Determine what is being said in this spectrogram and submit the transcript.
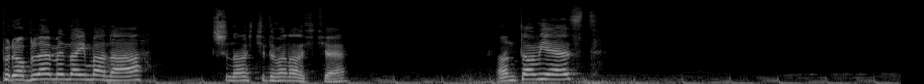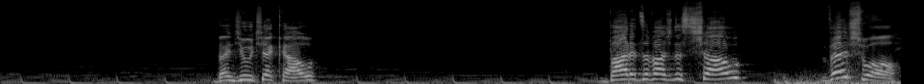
Problemy Najmana. 13-12. On tam jest. Będzie uciekał. Bardzo ważny strzał. Weszło!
